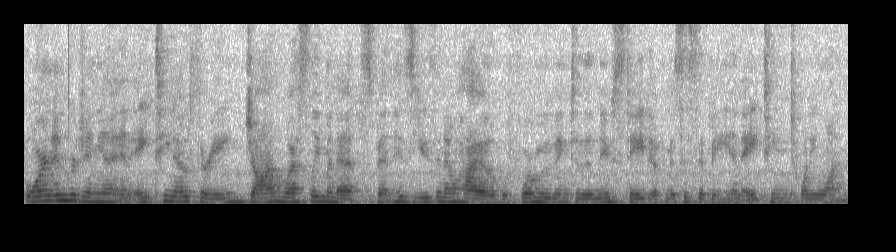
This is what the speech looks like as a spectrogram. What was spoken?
Born in Virginia in 1803, John Wesley Monette spent his youth in Ohio before moving to the new state of Mississippi in 1821.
